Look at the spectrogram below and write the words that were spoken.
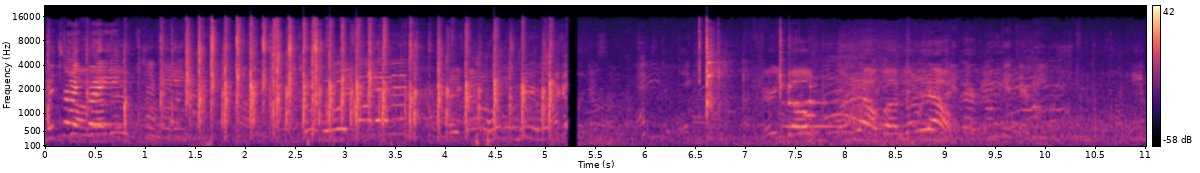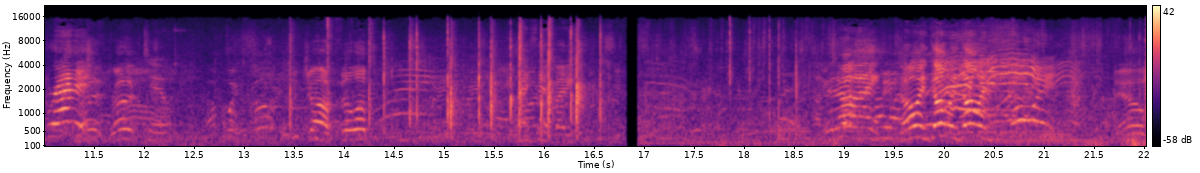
Good try, Freddie. Go, boys. They gotta hold them here. There you go. Run it out, bud. Run it out. Get there, B. Keep running. Run it. Two. Good job, Philip. Nice hit, buddy. Good eye. Going, going, going. Down.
